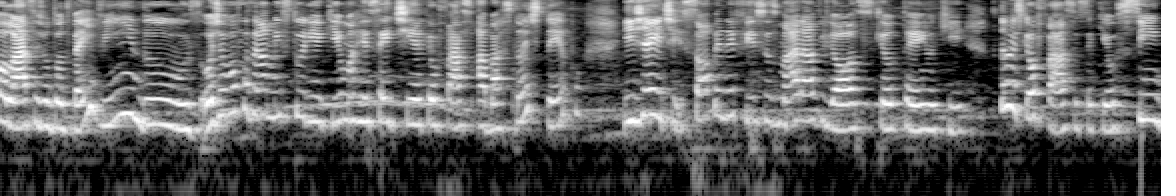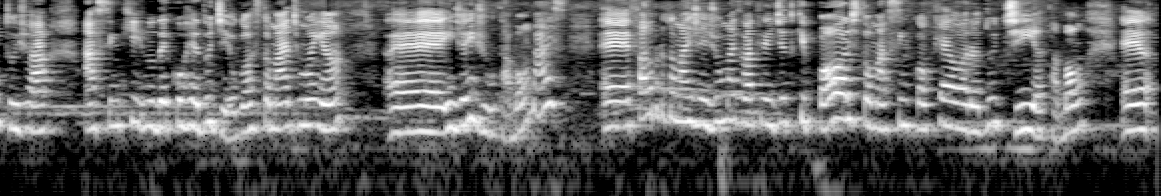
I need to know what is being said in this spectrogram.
Olá, sejam todos bem-vindos! Hoje eu vou fazer uma misturinha aqui, uma receitinha que eu faço há bastante tempo. E, gente, só benefícios maravilhosos que eu tenho aqui. Toda vez que eu faço isso aqui, eu sinto já, assim que no decorrer do dia. Eu gosto de tomar de manhã é, em jejum, tá bom? Mas é, fala para tomar jejum, mas eu acredito que pode tomar assim qualquer hora do dia, tá bom? É,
